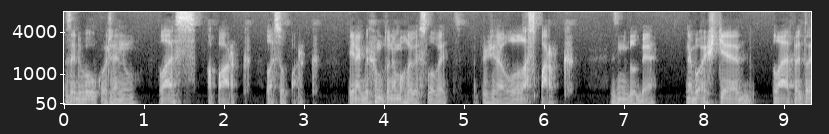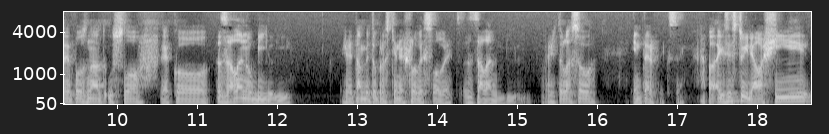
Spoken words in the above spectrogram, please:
ze dvou kořenů. Les a park, lesopark. Jinak bychom to nemohli vyslovit, protože lespark zní blbě. Nebo ještě lépe to je poznat u slov jako zelenobílý, že tam by to prostě nešlo vyslovit, zelenobílý. Takže tohle jsou interfixy. Existují další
